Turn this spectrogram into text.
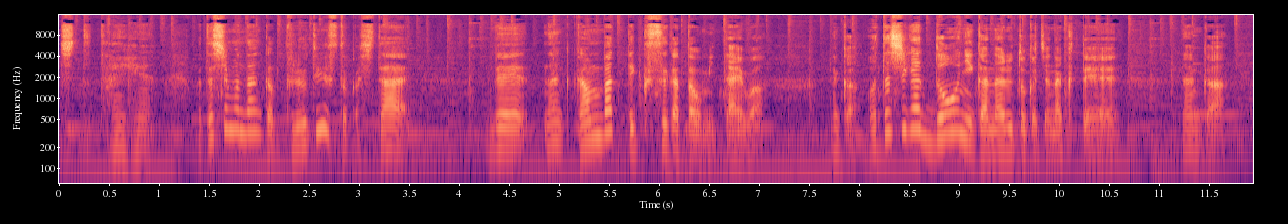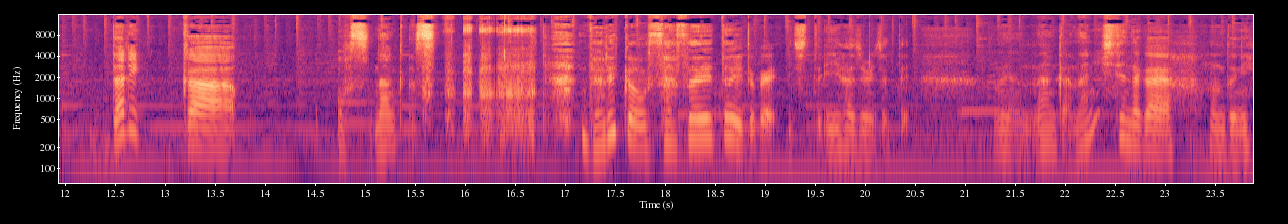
ちょっと大変。私もなんかプロデュースとかしたい。でなんか頑張っていく姿を見たいわ。なんか私がどうにかなるとかじゃなくてなんか誰かをなんか誰かを支えたいとかちょっと言い始めちゃって。ねなんか何してんだか本当に。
